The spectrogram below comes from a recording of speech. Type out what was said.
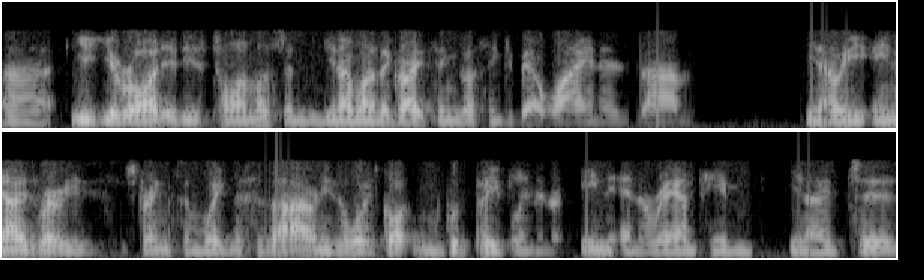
uh, you, are right, it is timeless. And, you know, one of the great things I think about Wayne is, um, you know, he, he knows where his strengths and weaknesses are, and he's always gotten good people in and, in and around him you know, to,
